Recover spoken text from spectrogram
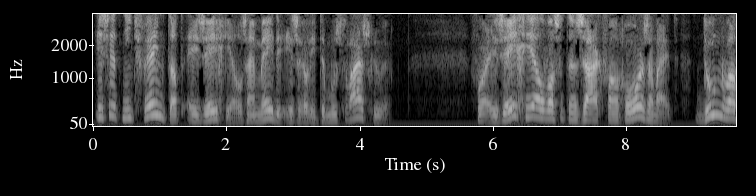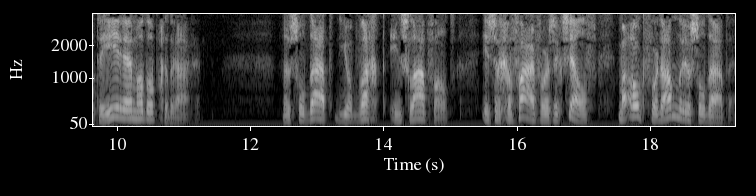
is het niet vreemd dat Ezekiel zijn mede-Israëlieten moest waarschuwen. Voor Ezekiel was het een zaak van gehoorzaamheid, doen wat de Heer hem had opgedragen. Een soldaat die op wacht in slaap valt, is een gevaar voor zichzelf, maar ook voor de andere soldaten.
